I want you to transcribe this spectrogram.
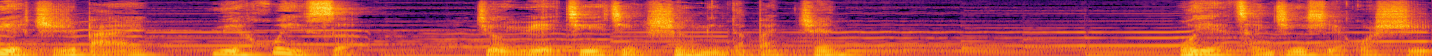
越直白、越晦涩，就越接近生命的本真。我也曾经写过诗，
